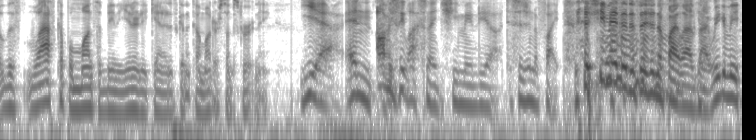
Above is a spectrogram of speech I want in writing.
this last couple months of being the unity candidate is going to come under some scrutiny. Yeah, and obviously last night she made the uh, decision to fight. she made the decision to fight last night. We can be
